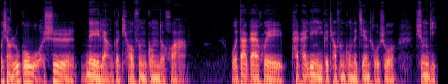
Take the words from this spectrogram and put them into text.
我想，如果我是那两个挑粪工的话，我大概会拍拍另一个挑粪工的肩头，说：“兄弟，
